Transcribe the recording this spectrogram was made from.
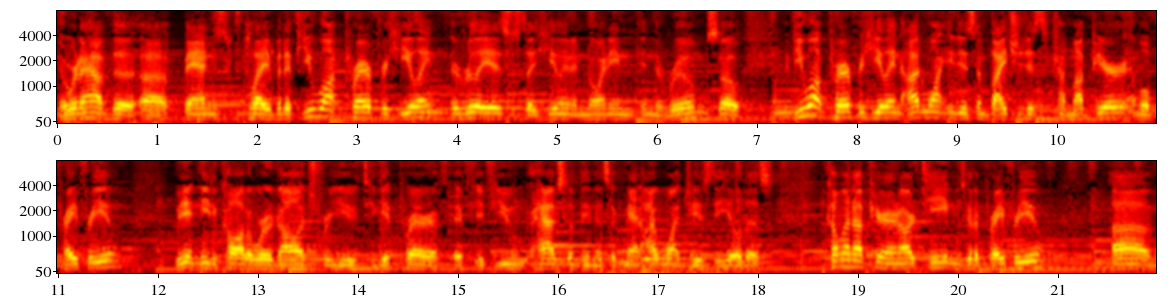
And we're going to have the uh, bands play. But if you want prayer for healing, there really is just a healing anointing in the room. So if you want prayer for healing, I'd want you to just invite you just to come up here and we'll pray for you. We didn't need to call out a word of knowledge for you to get prayer. If, if, if you have something that's like, man, I want Jesus to heal this, come on up here and our team is going to pray for you. Um,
